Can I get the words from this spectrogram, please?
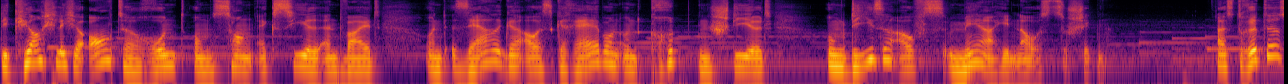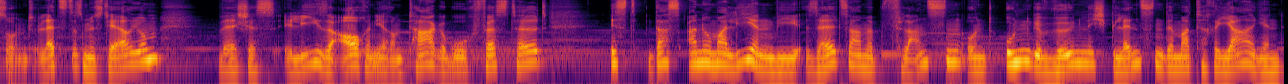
die kirchliche Orte rund um Song Exil entweiht und Särge aus Gräbern und Krypten stiehlt, um diese aufs Meer hinauszuschicken. Als drittes und letztes Mysterium, welches Elise auch in ihrem Tagebuch festhält, ist, dass Anomalien wie seltsame Pflanzen und ungewöhnlich glänzende Materialien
